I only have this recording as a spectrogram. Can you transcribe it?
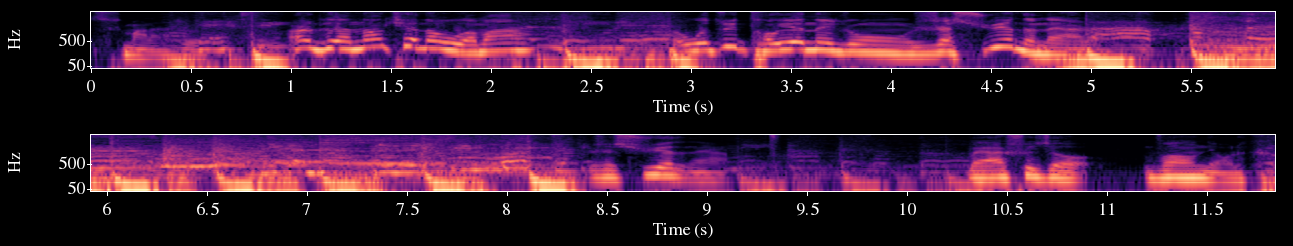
是什么来着？二哥能看到我吗？我最讨厌那种热血的男人，热血的那样，晚上睡觉忘尿了口。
